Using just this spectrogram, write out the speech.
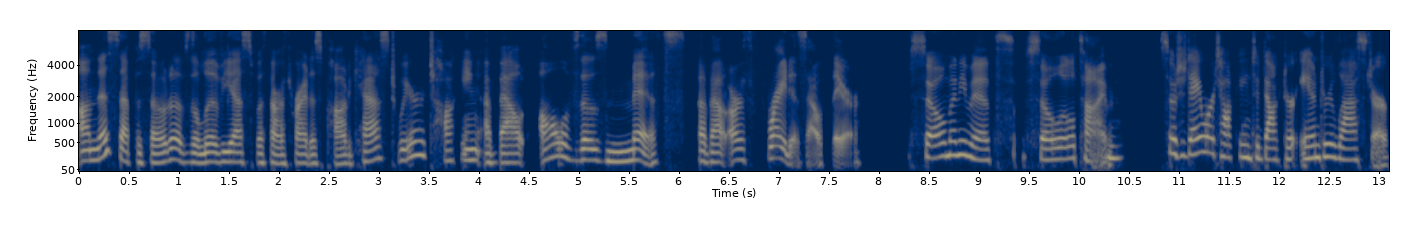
On this episode of the Live Yes with Arthritis podcast, we're talking about all of those myths about arthritis out there. So many myths, so little time. So today we're talking to Dr. Andrew Laster.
